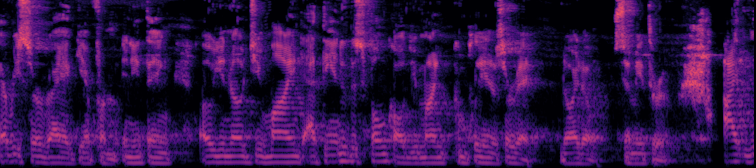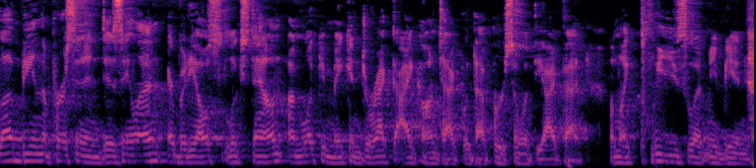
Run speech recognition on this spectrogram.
Every survey I get from anything. Oh, you know, do you mind at the end of this phone call? Do you mind completing a survey? No, I don't. Send me through. I love being the person in Disneyland. Everybody else looks down. I'm looking, making direct eye contact with that person with the iPad. I'm like, please let me be in your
